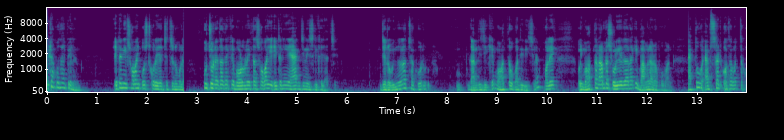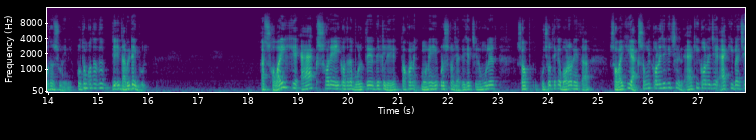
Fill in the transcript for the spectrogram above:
এটা কোথায় পেলেন? এটা নিয়ে সবাই পোস্ট করে যাচ্ছে তৃণমূলে। উচ্চ নেতা থেকে বড় নেতা সবাই এটা নিয়ে এক জিনিস লিখে যাচ্ছে। যে রবীন্দ্রনাথ ঠাকুর গান্ধীজিকে মহাত্মা উপাধি দিয়েছিলেন, ফলে ওই মহাত্মা নামটা সরিয়ে দেওয়া নাকি বাংলার অপমান। এত অ্যাবসার্ট কথাবার্তা কোথাও শুনিনি। প্রথম কথা তো যে এই দাবিটাই ভুল। আর সবাইকে এক স্বরে এই কথাটা বলতে দেখলে তখন মনে এই প্রশ্ন জাগে যে তৃণমূলের সব কুচো থেকে বড় নেতা সবাই কি একসঙ্গে কলেজে গিয়েছিলেন একই কলেজে একই ব্যাচে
